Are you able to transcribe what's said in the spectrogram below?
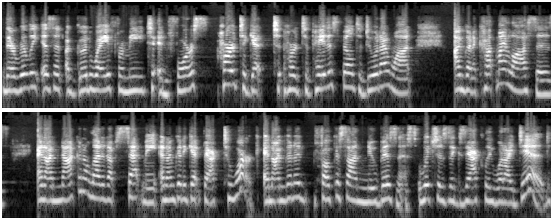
There really isn't a good way for me to enforce her to get to her to pay this bill to do what I want. I'm going to cut my losses and I'm not going to let it upset me and I'm going to get back to work and I'm going to focus on new business, which is exactly what I did.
